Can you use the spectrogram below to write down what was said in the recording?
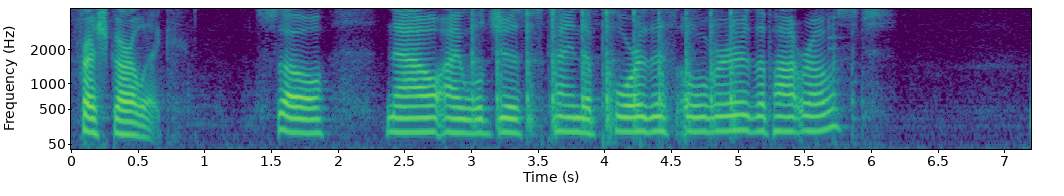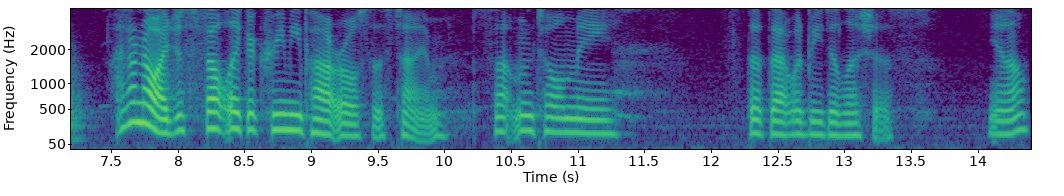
fresh garlic. So now I will just kind of pour this over the pot roast. I don't know, I just felt like a creamy pot roast this time. Something told me that that would be delicious, you know?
